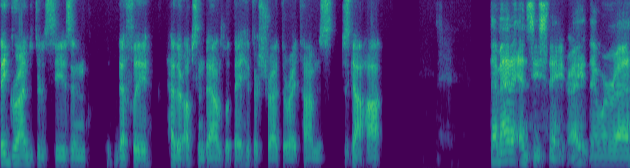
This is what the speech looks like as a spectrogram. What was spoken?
they grinded through the season, definitely had their ups and downs, but they hit their stride at the right time. Just just got hot. Them at NC State, right? They were uh,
